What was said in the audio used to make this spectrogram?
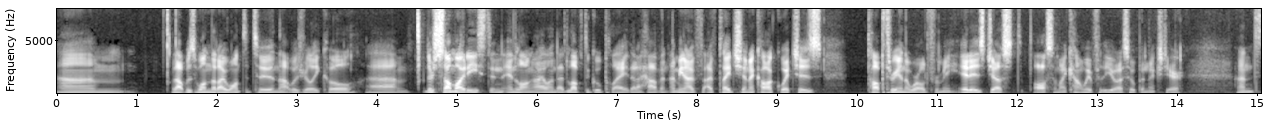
Um, that was one that I wanted to, and that was really cool. Um, there's some out east in, in Long Island I'd love to go play that I haven't. I mean, I've I've played Shinnecock, which is top three in the world for me. It is just awesome. I can't wait for the U.S. Open next year, and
